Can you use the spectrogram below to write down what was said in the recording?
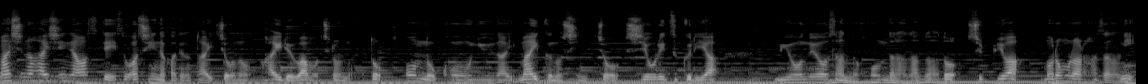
毎週の配信に合わせて忙しい中での体調の配慮はもちろんのこと、本の購入代、マイクの新調、しおり作りや、ミオの予算の本棚などなど、出費はもろもろあるはずなのに、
